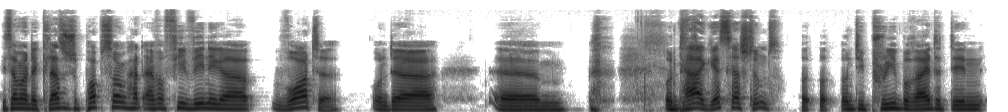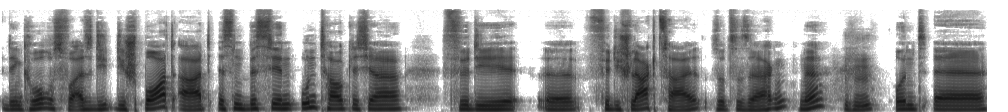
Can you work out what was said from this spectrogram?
ich sag mal, der klassische Popsong hat einfach viel weniger Worte und der ähm, und, Ja, I guess, ja, stimmt. und die Pre bereitet den, den Chorus vor. Also die, die Sportart ist ein bisschen untauglicher für die, äh, für die Schlagzahl sozusagen, ne? mhm. Und äh,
